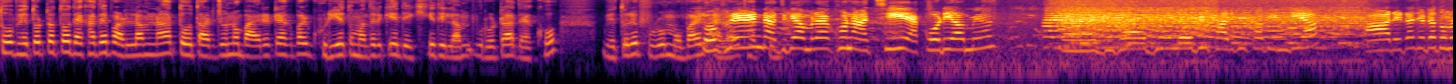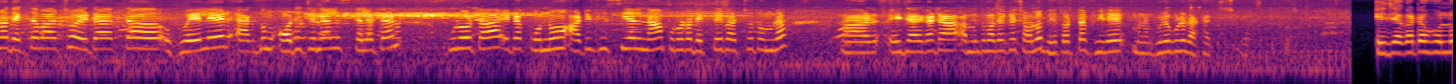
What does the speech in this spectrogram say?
তো ভেতরটা তো দেখাতে পারলাম না তো তার জন্য বাইরেটা একবার ঘুরিয়ে তোমাদেরকে দেখিয়ে দিলাম পুরোটা দেখো। ভেতরে পুরো মোবাইল তো ফ্রেন্ড আজকে আমরা এখন আছি অ্যাকোরিয়ামে জুলজি সার্ভিস অফ ইন্ডিয়া আর এটা যেটা তোমরা দেখতে পাচ্ছ এটা একটা হোয়েলের একদম অরিজিনাল স্কেলেটন পুরোটা এটা কোনো আর্টিফিশিয়াল না পুরোটা দেখতেই পাচ্ছ তোমরা। আর এই জায়গাটা আমি তোমাদেরকে চলো ভেতরটা ফিরে মানে ঘুরে ঘুরে দেখাচ্ছি। এই জায়গাটা হলো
